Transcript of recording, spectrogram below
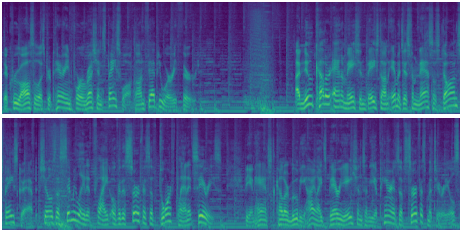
The crew also is preparing for a Russian spacewalk on February 3rd. A new color animation based on images from NASA's Dawn spacecraft shows a simulated flight over the surface of dwarf planet Ceres. The enhanced color movie highlights variations in the appearance of surface materials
